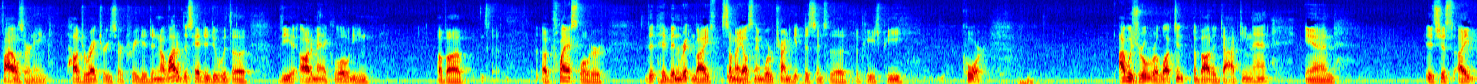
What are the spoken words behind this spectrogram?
files are named, how directories are created, and a lot of this had to do with the the automatic loading of a a class loader that had been written by somebody else, and we're trying to get this into the, the PHP core. I was real reluctant about adopting that, and it's just I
